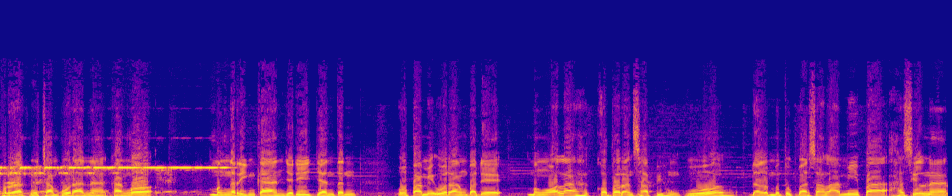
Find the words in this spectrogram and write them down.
produk nu campurana kanggo mengeringkan. Jadi jantan upami orang bade mengolah kotoran sapi hungkul dalam bentuk basah lami pak hasilnya.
